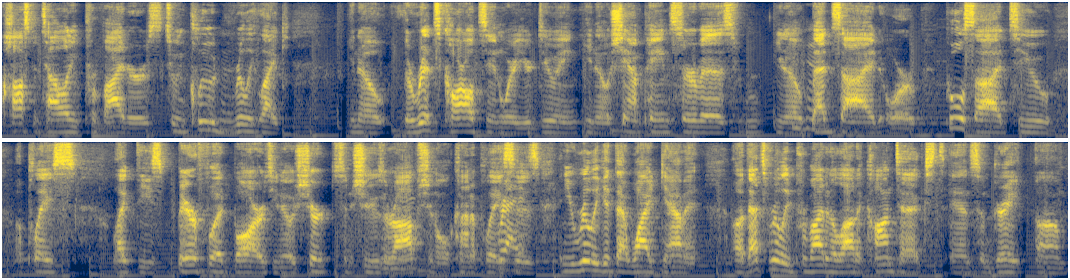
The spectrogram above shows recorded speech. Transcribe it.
hospitality providers to include really like you know the Ritz Carlton where you're doing you know champagne service you know bedside or poolside to a place like these barefoot bars you know shirts and shoes are optional kind of places and you really get that wide gamut. Uh, that's really provided a lot of context and some great um,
